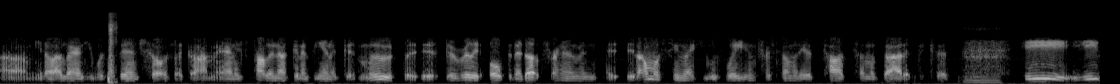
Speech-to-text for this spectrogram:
um, you know, I learned he was benched, so I was like, oh man, he's probably not going to be in a good mood. But it, it really opened it up for him, and it, it almost seemed like he was waiting for somebody to talk to him about it because he he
